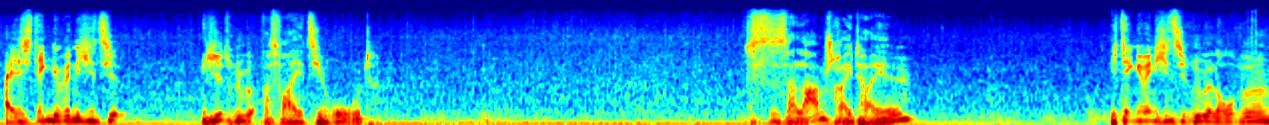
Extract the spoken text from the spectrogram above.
Also ich denke, wenn ich jetzt hier, hier drüber... Was war jetzt hier rot? Das ist das Alarmschreiteil. Ich denke, wenn ich jetzt hier rüberlaufe,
